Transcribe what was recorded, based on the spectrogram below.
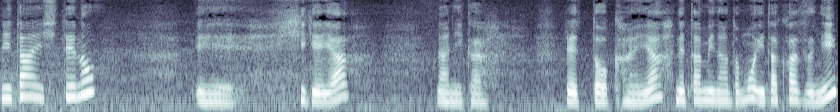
に対しての、えー、ヒゲや何か劣等感や妬みなども抱かずに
